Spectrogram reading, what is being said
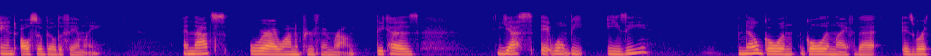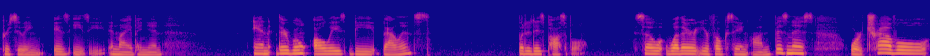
and also build a family. And that's where I want to prove them wrong. Because, yes, it won't be easy. No goal in, goal in life that is worth pursuing is easy, in my opinion. And there won't always be balance, but it is possible. So, whether you're focusing on business or travel,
